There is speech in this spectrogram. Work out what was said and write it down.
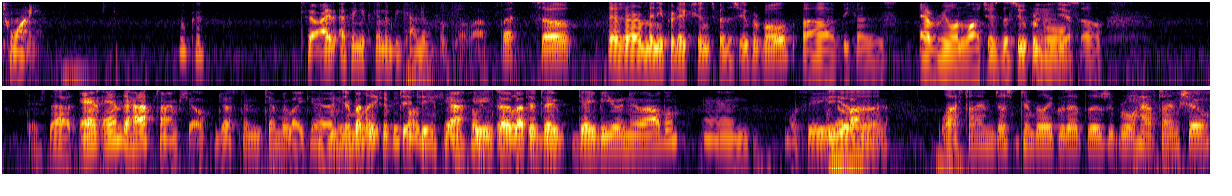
20. Okay. So I, I think it's going to be kind of a blowout. But So there's our mini predictions for the Super Bowl uh, because everyone watches the Super Mm, Bowl. yeah. So there's that. and and the halftime show, Justin Timberlake. Uh, Mhm. he's to- Timberlake, should be fun. JT. yeah, Oh, he's uh, love about to de- debut a new album, and we'll see The, a uh. Last time Justin Timberlake was at the Super Bowl halftime show,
